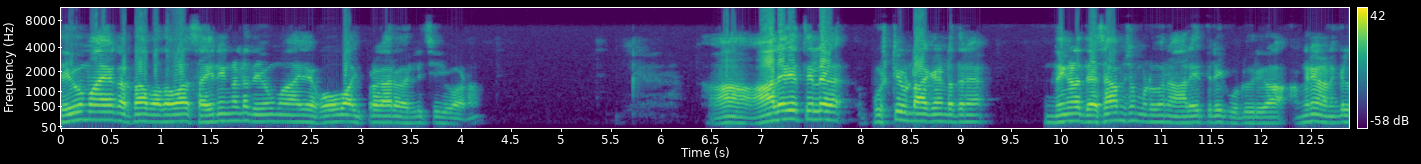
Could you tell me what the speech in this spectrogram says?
ദൈവമായ കർത്താവ് അഥവാ സൈന്യങ്ങളുടെ ദൈവമായ ഹോവ ഇപ്രകാരം അരളി ചെയ്യുവാണ്. ആ ആലയത്തിൽ പുഷ്ടി ഉണ്ടാക്കേണ്ടതിന് നിങ്ങൾ ദശാംശം മുഴുവൻ ആലയത്തിലേക്ക് കൊണ്ടുവരിക. അങ്ങനെയാണെങ്കിൽ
